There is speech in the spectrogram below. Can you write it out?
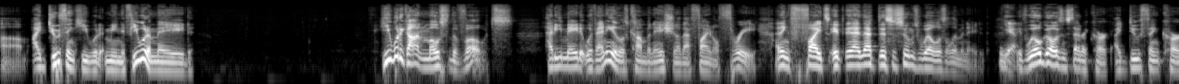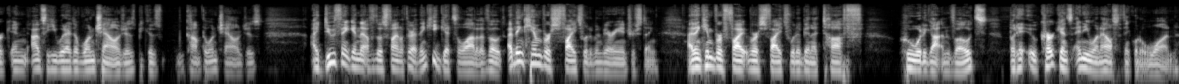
Um, I do think he would. I mean, if he would have made, he would have gotten most of the votes had he made it with any of those combination of that final three. I think fights, if, and that this assumes Will is eliminated. yeah, If Will goes instead of Kirk, I do think Kirk, and obviously he would have to won challenges because comp Compton won challenges. I do think in that those final three, I think he gets a lot of the votes. I think him versus fights would have been very interesting. I think him versus fight versus fights would have been a tough. who would have gotten votes. But it, Kirk against anyone else, I think would have won.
